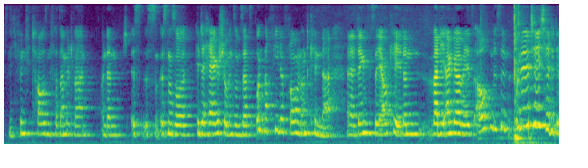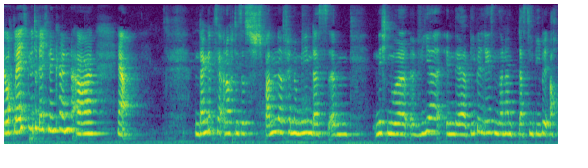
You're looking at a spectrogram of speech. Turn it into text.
weiß nicht, 5000 versammelt waren und dann ist, ist, ist nur so hinterhergeschoben in so einem Satz und noch viele Frauen und Kinder. Und dann denkt sich so, ja okay, dann war die Angabe jetzt auch ein bisschen unnötig, hättet ihr auch gleich mitrechnen können, aber ja. Und dann gibt es ja auch noch dieses spannende Phänomen, dass ähm, nicht nur wir in der Bibel lesen, sondern dass die Bibel auch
